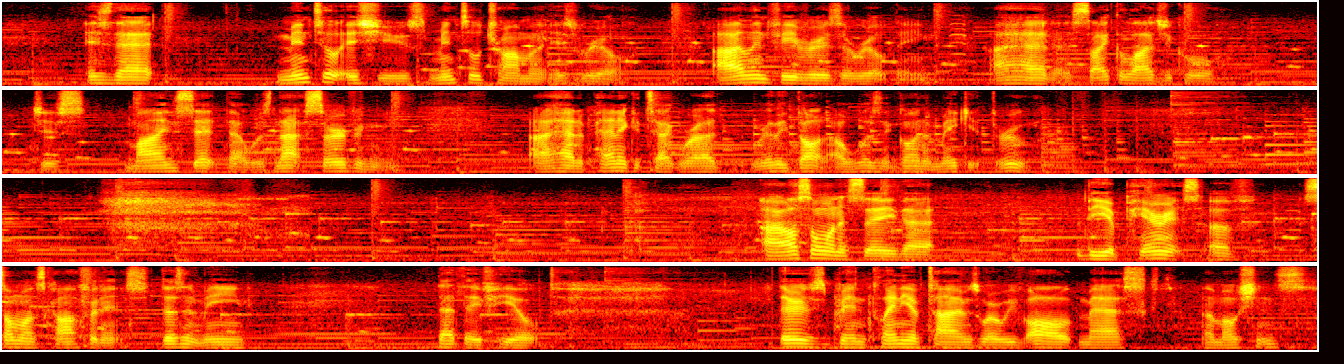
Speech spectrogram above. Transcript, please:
is that Mental issues, mental trauma is real. Island fever is a real thing. I had a psychological just mindset that was not serving me. I had a panic attack where I really thought I wasn't going to make it through. I also want to say that the appearance of someone's confidence doesn't mean that they've healed. There's been plenty of times where we've all masked emotions.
